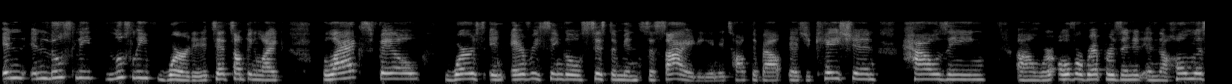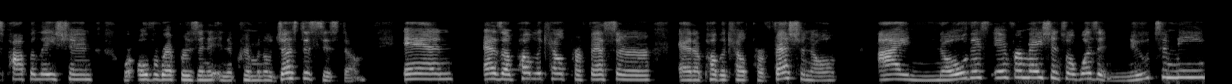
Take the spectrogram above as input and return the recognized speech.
in, in loosely loosely worded it said something like blacks fail worse in every single system in society and it talked about education housing um, we're overrepresented in the homeless population we're overrepresented in the criminal justice system. And as a public health professor and a public health professional i know this information so it wasn't new to me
